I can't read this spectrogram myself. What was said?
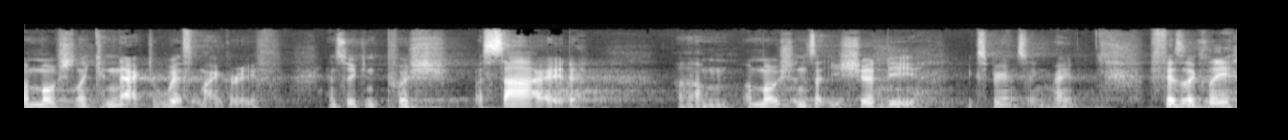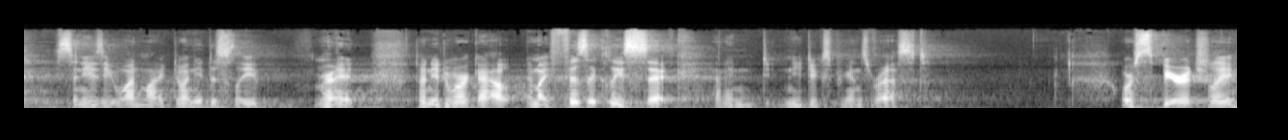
emotionally connect with my grief. And so you can push aside um, emotions that you should be experiencing, right? Physically, it's an easy one like, do I need to sleep, right? Do I need to work out? Am I physically sick and I need to experience rest? Or spiritually,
